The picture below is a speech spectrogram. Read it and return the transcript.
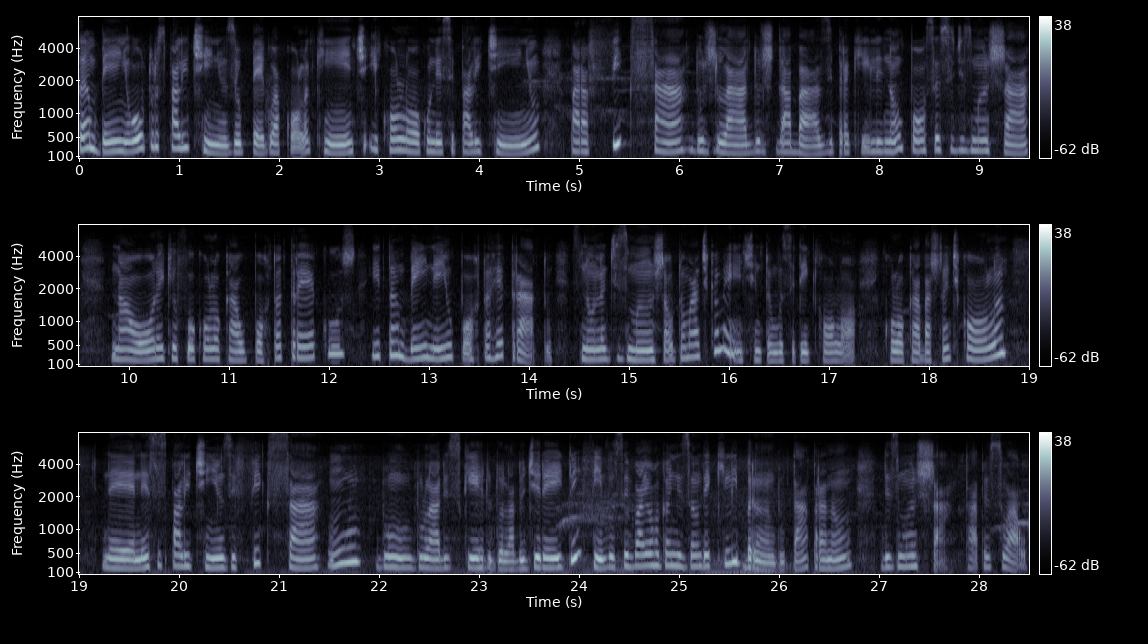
também outros palitinhos. Eu pego a cola quente e coloco nesse palitinho para fixar dos lados da base, para que ele não possa se desmanchar na hora que eu for colocar o porta-trecos e também nem o porta-retrato, senão ela desmancha automaticamente. Então, você tem que colo colocar bastante cola né, nesses palitinhos e fixar um do, do lado esquerdo, do lado direito, enfim, você vai organizando, equilibrando, tá? Para não desmanchar, tá, pessoal?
